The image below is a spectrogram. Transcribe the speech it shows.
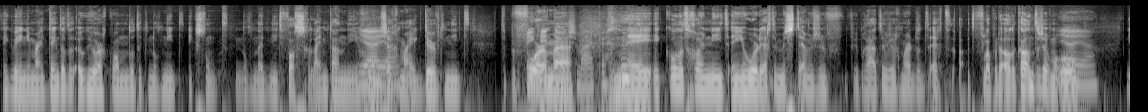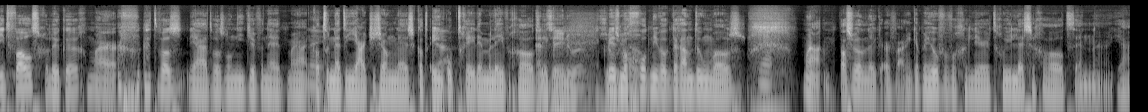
ik weet niet, maar ik denk dat het ook heel erg kwam omdat ik nog niet, ik stond nog net niet vastgelijmd aan die Ja, grond, ja. zeg maar. Ik durfde niet te performen. dansje maken. Nee, ik kon het gewoon niet. En je hoorde echt in mijn stem zo'n vibrator, zeg maar, dat echt, het flapperde alle kanten, zeg maar, Ja, op. ja. Niet vals, gelukkig, maar het was, ja, het was nog niet je van het. Maar ja, ik Nee. had toen net een jaartje zangles. Ik had één Ja. optreden in mijn leven gehad. En ik zenuwen. ik wist mijn god niet wat ik daaraan het doen was. Ja. Maar ja, het was wel een leuke ervaring. Ik heb er heel veel van geleerd, goede lessen gehad en eh, ja,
